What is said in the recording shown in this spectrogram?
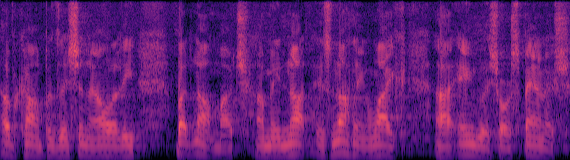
of compositionality, but not much. I mean, not, it's nothing like uh, English or Spanish.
